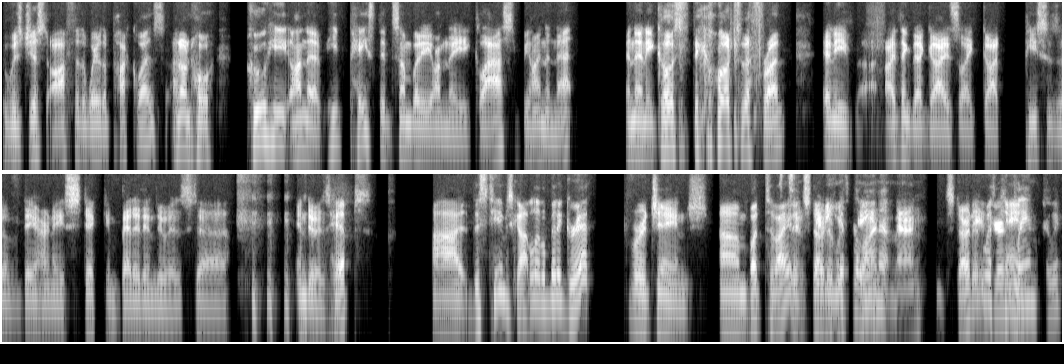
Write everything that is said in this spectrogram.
It was just off of the where the puck was. I don't know who he on the he pasted somebody on the glass behind the net, and then he goes they go out to the front, and he I think that guy's like got pieces of Desharnais' stick embedded into his uh, into his hips. Uh, this team's got a little bit of grit. for a change. Um, but tonight it started with the Kane. lineup, man. It started with Kane. playing to it.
